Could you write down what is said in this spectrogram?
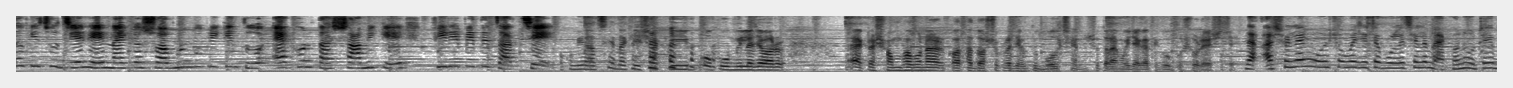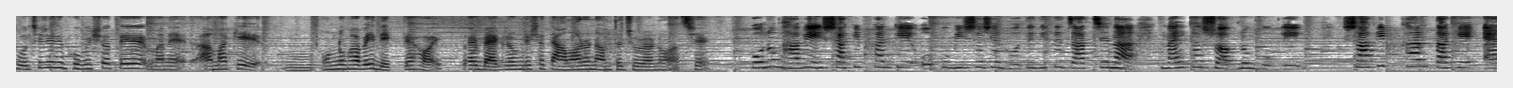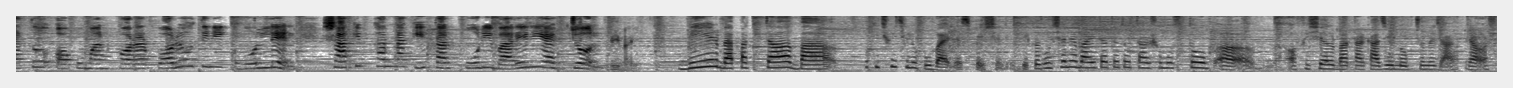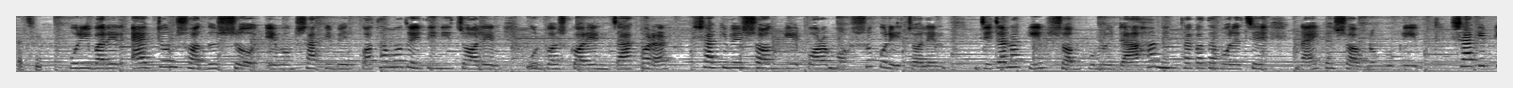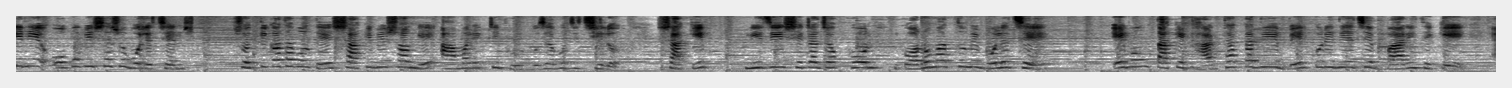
এত কিছু জেনে নায়িকা শবনম বুবলি কিন্তু এখন তার স্বামীকে ফিরে পেতে চাচ্ছে। আছে নাকি? সাকিব অপু মিলে যাওয়ার একটা সম্ভাবনার কথা দর্শকরা যেহেতু বলছেন সুতরাং ওই জায়গা থেকে অপু সরে এসছে। না আসলে আমি ওই সময় যেটা বলেছিলাম এখনও ওটাই বলছি যদি ভবিষ্যতে মানে আমাকে অন্যভাবেই দেখতে হয় তার ব্যাকগ্রাউন্ডের সাথে আমারও নামটা জোড়ানো আছে। কোনোভাবেই শাকিব খানকে অপু বিশ্বাসের হতে দিতে চাচ্ছে না নায়িকা শবনম বুবলি শাকিব খান তাকে এত অপমান করার পরেও তিনি বললেন শাকিব খান নাকি তার পরিবারেরই একজন। বিয়ের ব্যাপারটা বা কিছুই ছিল পুবাইলে স্পেশালি বিকজ গুলশানের বাড়িটাতে তো তার সমস্ত অফিসিয়াল বা তার কাজের লোকজনে যাওয়া আসা ছিল। পরিবারের একজন সদস্য এবং সাকিবের কথা মতোই তিনি চলেন, উঠবস করেন, যা করার সাকিবের সঙ্গে পরামর্শ করে চলেন, যেটা নাকি সম্পূর্ণ ডাহা মিথ্যা কথা বলেছে নায়িকা শবনম বুবলি। সাকিবকে নিয়ে অপু বিশ্বাসও বলেছেন, সত্যি কথা বলতে সাকিবের সঙ্গে আমার একটি ভুল বোঝাবুঝি ছিল। সাকিব নিজে সেটা যখন গণমাধ্যমে বলেছে এবং তাকে ঘাট ধাক্কা দিয়ে বের করে দিয়েছে বাড়ি থেকে,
